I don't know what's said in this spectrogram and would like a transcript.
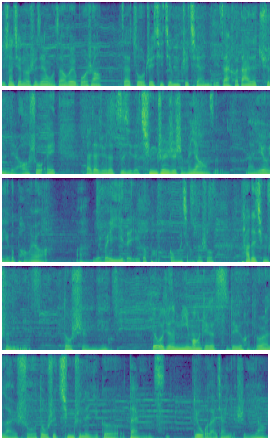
就像前段时间我在微博上，在做这期节目之前，也在和大家去聊说：“哎。”大家觉得自己的青春是什么样子的？那也有一个朋友啊，啊，也唯一的一个朋友跟我讲，他说他的青春里面都是迷茫。其实我觉得“迷茫”这个词对于很多人来说都是青春的一个代名词，对于我来讲也是一样的。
